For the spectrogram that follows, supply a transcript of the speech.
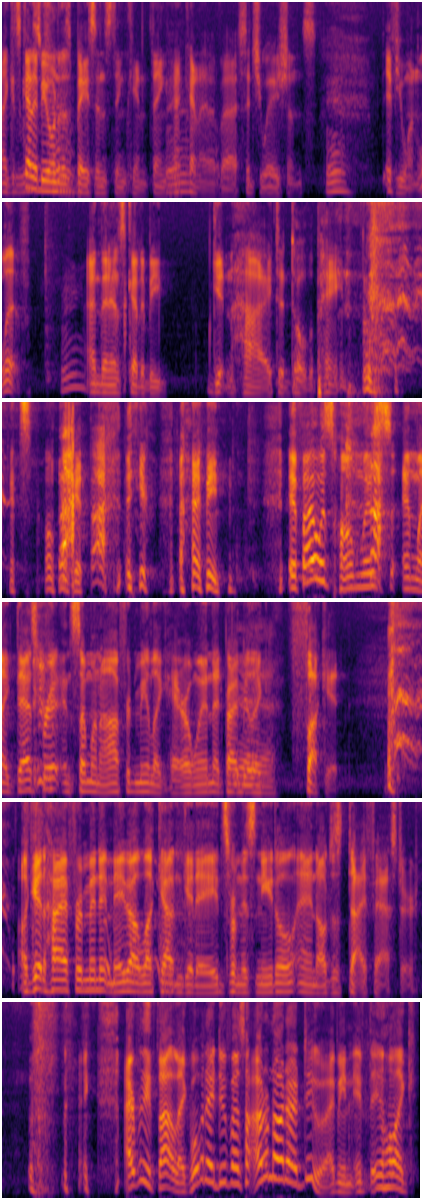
Like it's got to be one of those base instinct kind of thing, kind of uh, situations. If you want to live, Mm. and then it's got to be getting high to dull the pain. it's like a- I mean, if I was homeless and like desperate, and someone offered me like heroin, I'd probably Yeah, be yeah. like, "Fuck it." I'll get high for a minute. Maybe I'll luck out and get AIDS from this needle, and I'll just die faster. I really thought, like, what would I do if I was? I don't know what I'd do. I mean, if the whole like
